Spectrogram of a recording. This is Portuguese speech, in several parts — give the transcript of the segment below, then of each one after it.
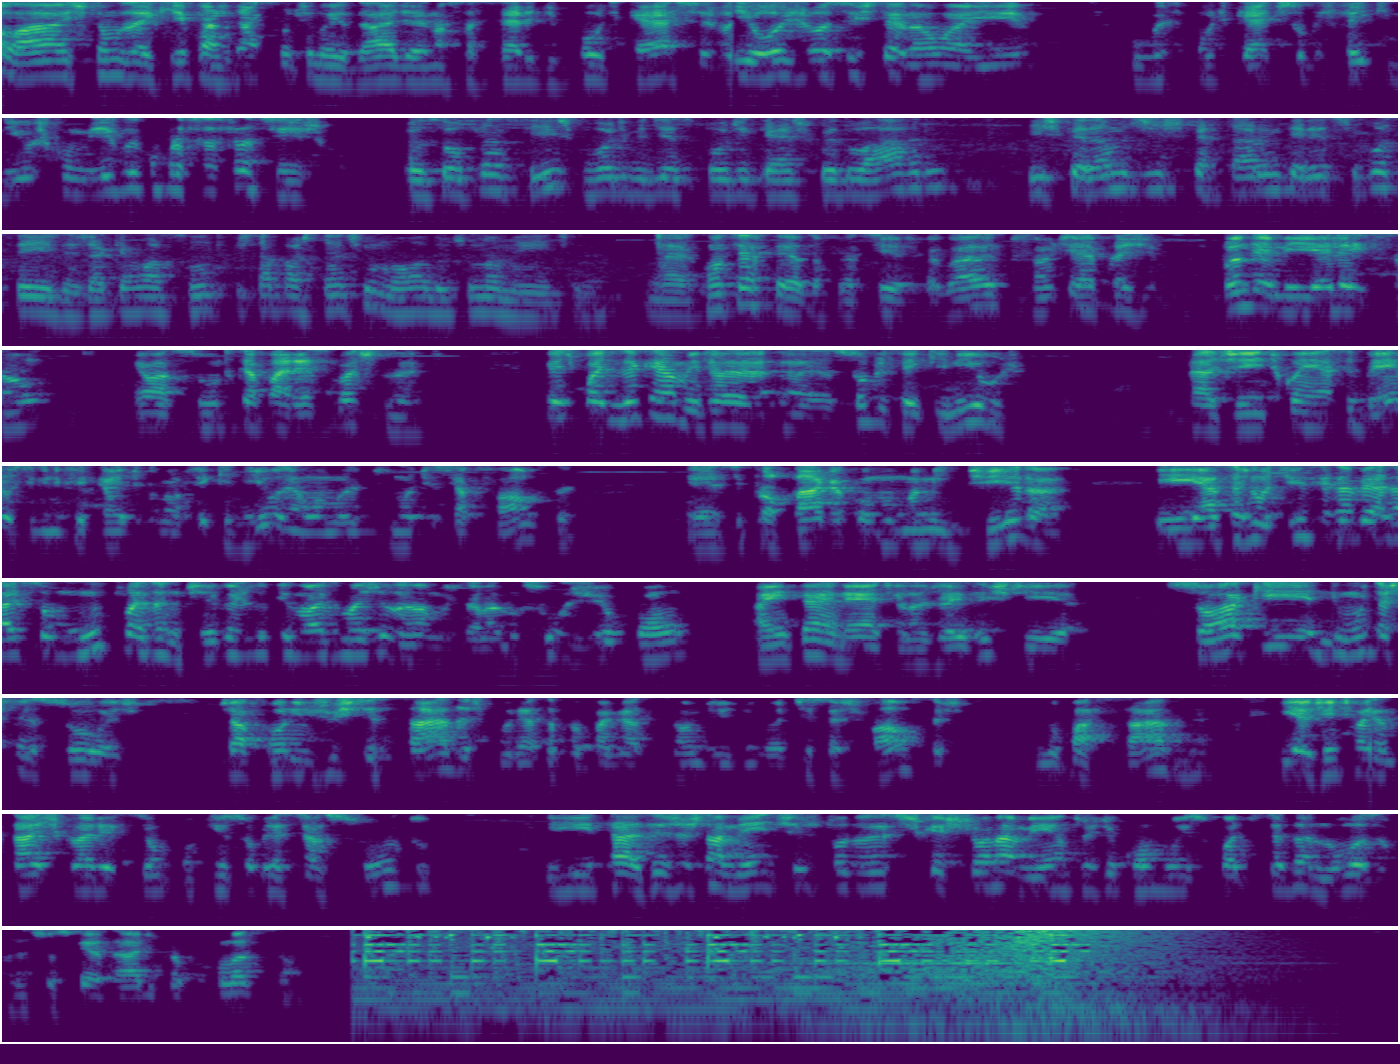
Olá, estamos aqui para dar continuidade à nossa série de podcasts e hoje vocês terão aí esse podcast sobre fake news comigo e com o professor Francisco. Eu sou o Francisco, vou dividir esse podcast com o Eduardo e esperamos despertar o interesse de vocês, né? já que é um assunto que está bastante em moda ultimamente. Né? É, com certeza, Francisco. Agora, principalmente em época de pandemia e eleição, é um assunto que aparece bastante. A gente pode dizer que realmente é, é, sobre fake news, a gente conhece bem o significado de uma fake news, é uma notícia falsa, é, se propaga como uma mentira. E essas notícias, na verdade, são muito mais antigas do que nós imaginamos. Ela não surgiu com a internet, ela já existia. Só que muitas pessoas já foram injustiçadas por essa propagação de notícias falsas no passado, né? e a gente vai tentar esclarecer um pouquinho sobre esse assunto e trazer justamente todos esses questionamentos de como isso pode ser danoso para a sociedade e para a população.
